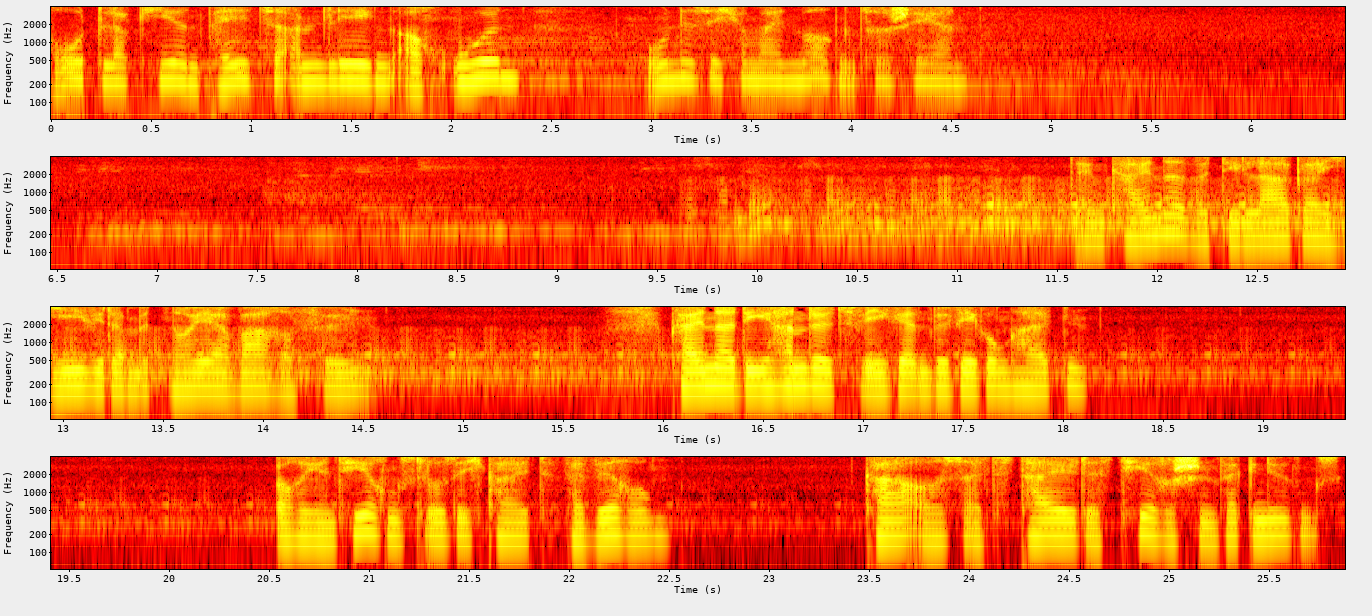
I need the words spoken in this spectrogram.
rot lackieren, Pelze anlegen, auch Uhren, ohne sich um einen Morgen zu scheren. Denn keiner wird die Lager je wieder mit neuer Ware füllen. Keiner die Handelswege in Bewegung halten. Orientierungslosigkeit, Verwirrung, Chaos als Teil des tierischen Vergnügens.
